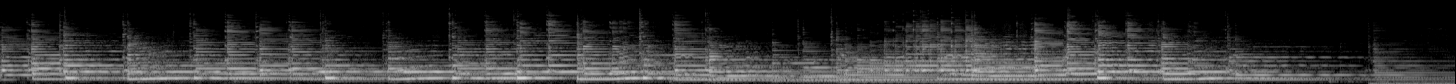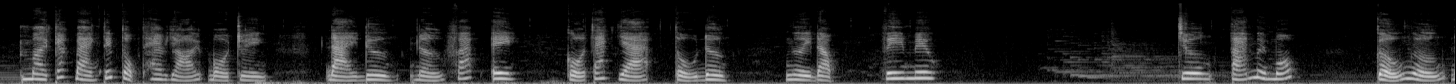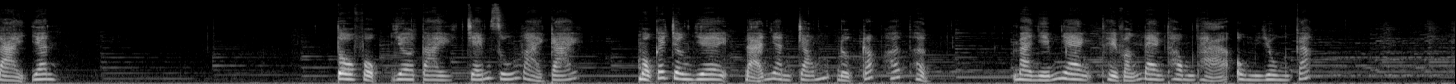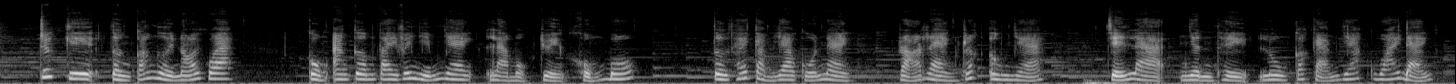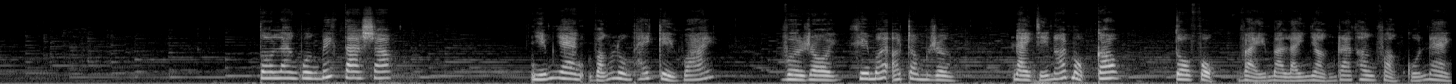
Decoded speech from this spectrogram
Mời các bạn tiếp tục theo dõi bộ truyện Đại đường nữ pháp y của tác giả Tụ Đường, người đọc Vi Miu. Chương 81 Cửu ngưỡng đại danh Tô Phục giơ tay chém xuống vài cái. Một cái chân dê đã nhanh chóng được róc hết thịt. Mà nhiễm nhang thì vẫn đang thông thả ung dung cắt. Trước kia từng có người nói qua, cùng ăn cơm tay với nhiễm nhang là một chuyện khủng bố. Tư thế cầm dao của nàng rõ ràng rất ưu nhã, chỉ là nhìn thì luôn có cảm giác quái đản. Tô lan quân biết ta sao? Nhiễm nhang vẫn luôn thấy kỳ quái. Vừa rồi, khi mới ở trong rừng, nàng chỉ nói một câu, tô phục, vậy mà lại nhận ra thân phận của nàng.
